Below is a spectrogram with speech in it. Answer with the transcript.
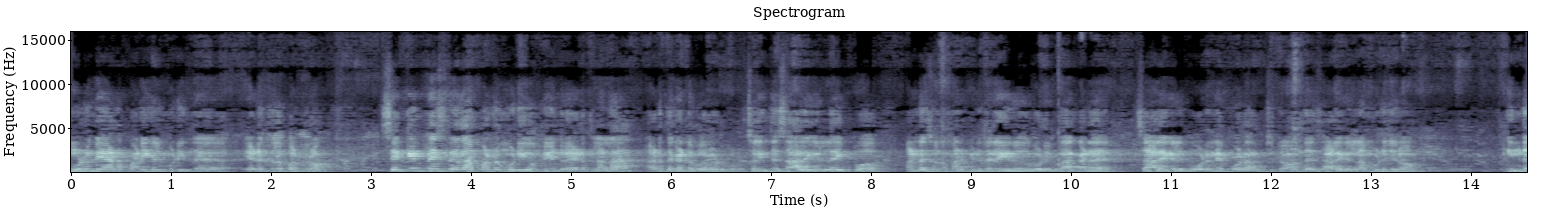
முழுமையான பணிகள் முடிந்த இடத்துல பண்ணுறோம் செகண்ட் பேஸ்ல தான் பண்ண முடியும் அப்படின்ற இடத்துலலாம் அடுத்த கட்டமாக ரோடு போடும் ஸோ இந்த சாலைகளில் இப்போ அண்ணன் சொன்ன மாதிரி கிட்டத்தட்ட இருபது கோடி ரூபாய்க்கான சாலைகளுக்கு உடனே போட ஆரம்பிச்சிட்டோம். அந்த சாலைகள்லாம் முடிஞ்சிடும் இந்த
